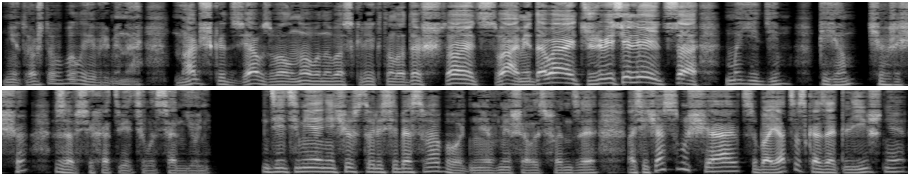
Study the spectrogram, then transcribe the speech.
не то что в былые времена, матушка Дзя взволнованно воскликнула. «Да что это с вами? Давайте же веселиться!» «Мы едим, пьем, чего же еще?» — за всех ответила Сан Юнь. «Детьми они чувствовали себя свободнее», — вмешалась Фэнзе. «А сейчас смущаются, боятся сказать лишнее.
